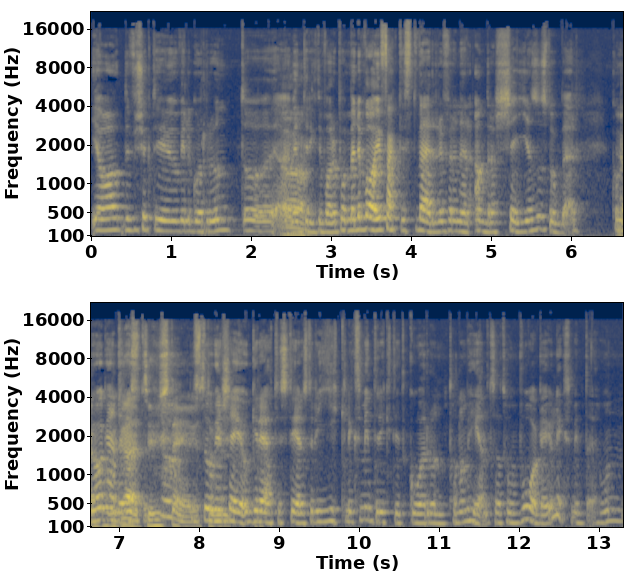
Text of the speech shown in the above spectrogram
Ja, du försökte ju ville gå runt och jag Ja. vet inte riktigt vad det på. Men det var ju faktiskt värre för den här andra tjejen som stod där. Kommer du Ja, ihåg hon henne? grät stod- Det stod och en tjej och grät hysteriskt och det gick liksom inte riktigt gå runt honom helt så att hon vågade ju liksom inte. Hon,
